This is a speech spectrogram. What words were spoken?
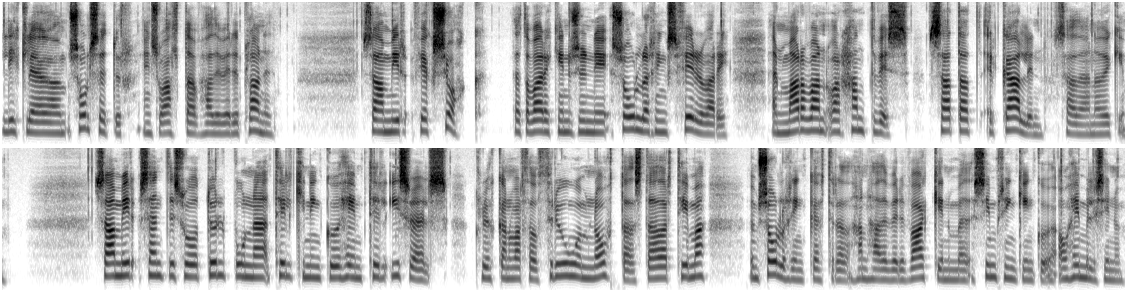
líklega um sólsetur eins og alltaf hafi verið planið. Samir fekk sjokk. Þetta var ekki einu sinni sólarhings fyrirvari en Marvan var handviss. Sadat er galinn, saði hann að auki. Samir sendi svo dullbúna tilkynningu heim til Ísraels. Klukkan var þá þrjú um nótað staðartíma um sólarhing eftir að hann hafi verið vakin með símringingu á heimili sínum.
